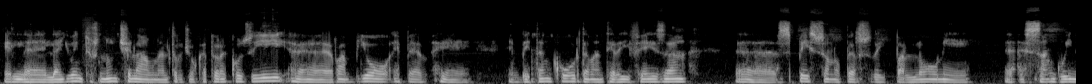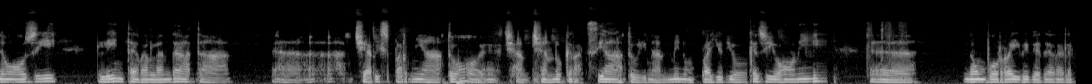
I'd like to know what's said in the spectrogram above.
E la Juventus non ce l'ha un altro giocatore così eh, Rabiot e, per, e, e Betancourt davanti alla difesa eh, spesso hanno perso dei palloni eh, sanguinosi. l'Inter all'andata Uh, ci ha risparmiato, eh, ci, ha, ci, hanno graziato in almeno un paio di occasioni. Uh, non vorrei rivedere le,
